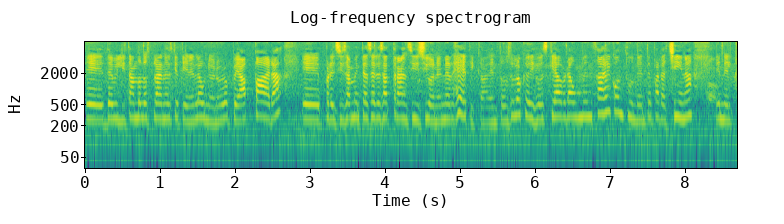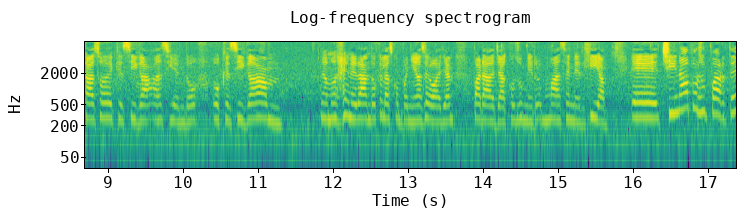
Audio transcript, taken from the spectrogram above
debilitando los planes que tiene la Unión Europea para precisamente hacer esa transición energética. Entonces lo que dijo es que habrá un mensaje contundente para China en el caso de que siga haciendo o que siga mm, digamos, generando que las compañías se vayan para allá consumir más energía. Eh, China, por su parte,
